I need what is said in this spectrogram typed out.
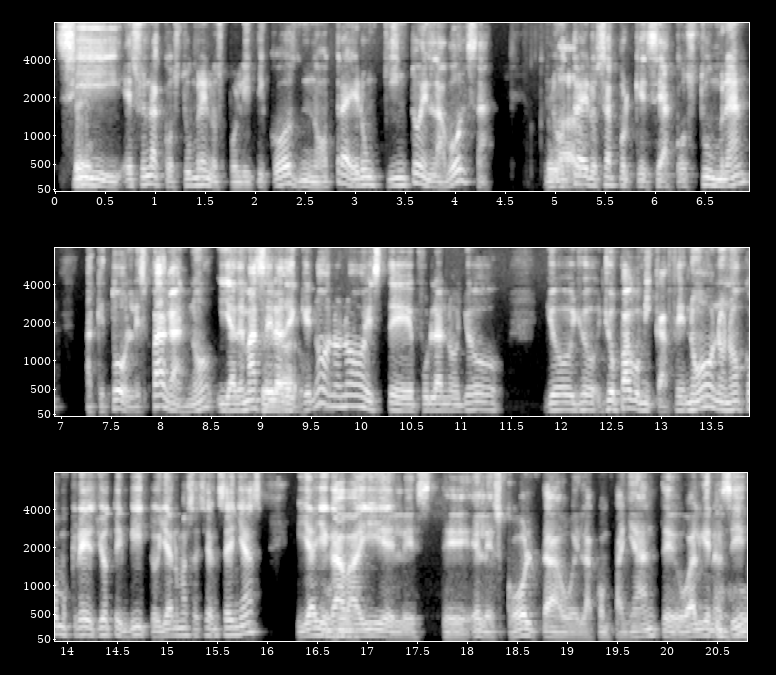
Sí, es una costumbre en los políticos no traer un quinto en la bolsa, no traer, o sea, porque se acostumbran a que todo les pagan, ¿no? Y además era de que no, no, no, este fulano, yo, yo, yo, yo pago mi café. No, no, no, ¿cómo crees? Yo te invito. Ya nomás hacían señas y ya llegaba ahí el, este, el escolta o el acompañante o alguien así,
